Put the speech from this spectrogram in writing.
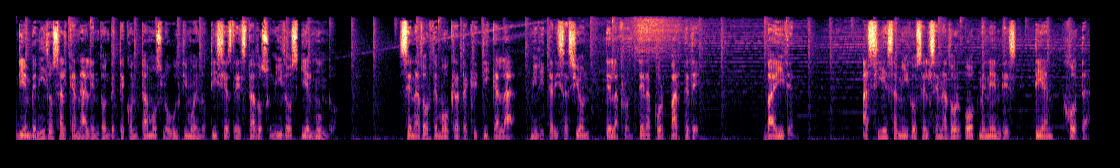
Bienvenidos al canal en donde te contamos lo último en noticias de Estados Unidos y el mundo. Senador demócrata critica la militarización de la frontera por parte de Biden. Así es amigos el senador Bob Menéndez, Dian J.,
